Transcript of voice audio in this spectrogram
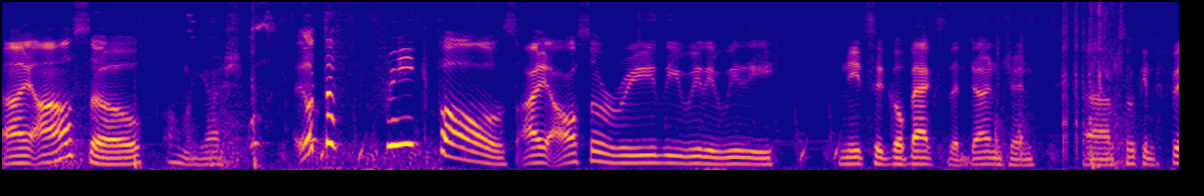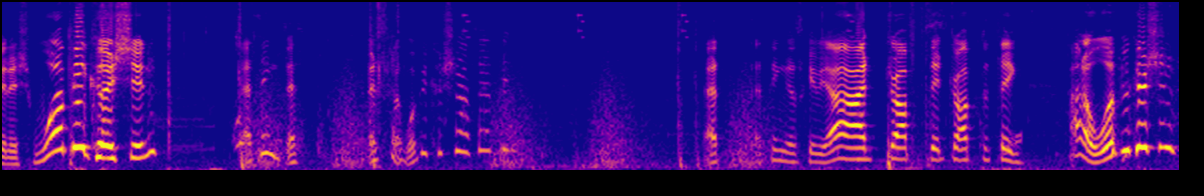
I also, oh my gosh, what the freak balls? I also really, really, really need to go back to the dungeon um, so we can finish whoopee cushion. I think that's, that's a whoopee cushion off that thing. That I think that's gonna be ah, I dropped it, dropped the thing. I a whoopee cushion.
